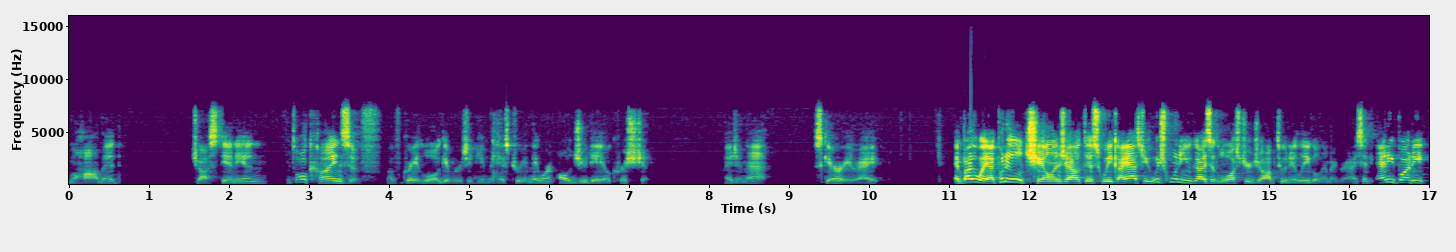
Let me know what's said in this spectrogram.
Muhammad, Justinian. There's all kinds of, of great lawgivers in human history, and they weren't all Judeo Christian. Imagine that. Scary, right? And by the way, I put a little challenge out this week. I asked you, which one of you guys had lost your job to an illegal immigrant? I said, anybody,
